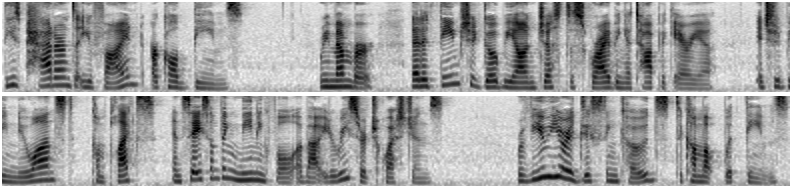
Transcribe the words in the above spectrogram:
These patterns that you find are called themes. Remember that a theme should go beyond just describing a topic area. It should be nuanced, complex, and say something meaningful about your research questions. Review your existing codes to come up with themes.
